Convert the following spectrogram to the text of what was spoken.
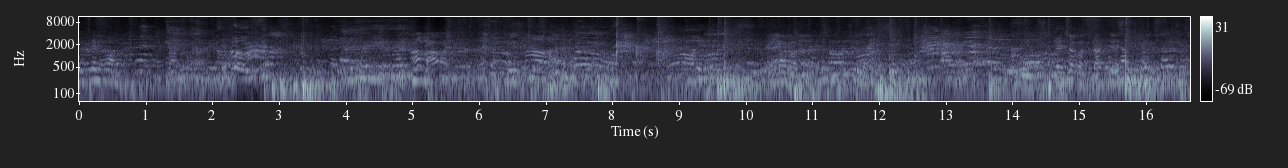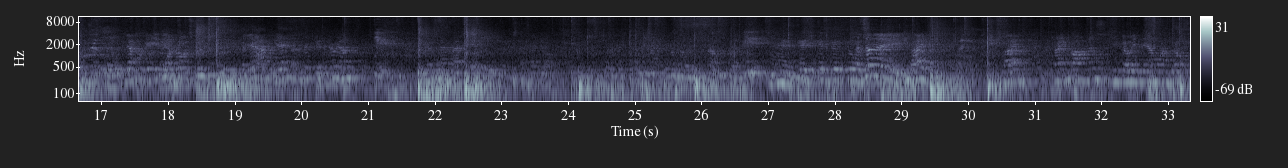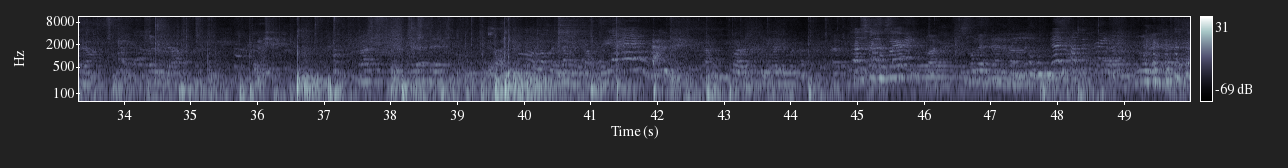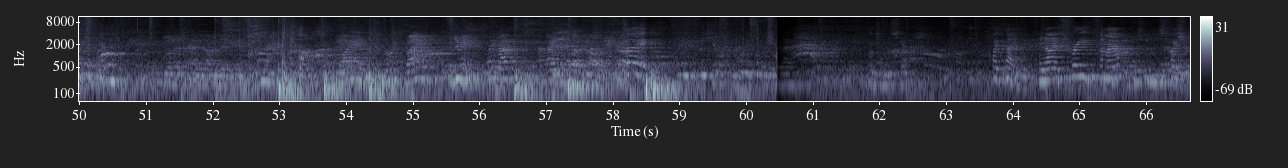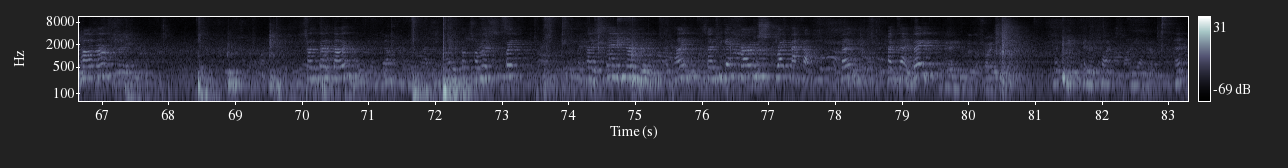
the fifth one. quick Okay, standing okay? So if you get thrown, straight back up, okay? Okay, ready? Pin with fight. Pin fight, yeah. Okay?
